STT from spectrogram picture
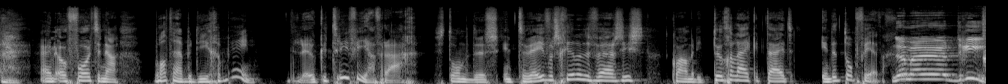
en O Fortuna. Wat hebben die gemeen? De leuke trivia-vraag. Stonden dus in twee verschillende versies... kwamen die tegelijkertijd in de top 40. Nummer 3.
